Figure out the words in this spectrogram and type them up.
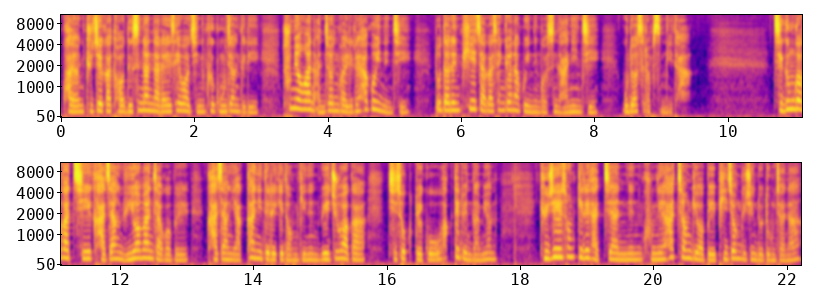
과연 규제가 더 느슨한 나라에 세워진 그 공장들이 투명한 안전 관리를 하고 있는지 또 다른 피해자가 생겨나고 있는 것은 아닌지 우려스럽습니다. 지금과 같이 가장 위험한 작업을 가장 약한 이들에게 넘기는 외주화가 지속되고 확대된다면 규제의 손길이 닿지 않는 국내 하청 기업의 비정규직 노동자나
